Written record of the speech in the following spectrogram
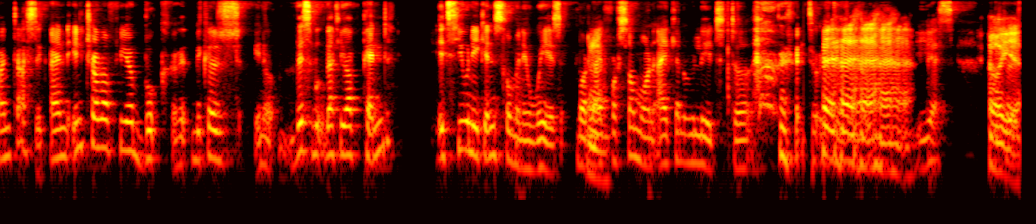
Fantastic. And in terms of your book, because you know, this book that you have penned, it's unique in so many ways. But mm. like for someone I can relate to, to, to yes. Oh yeah.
